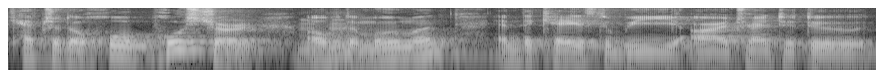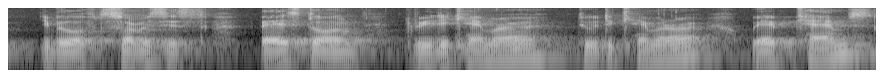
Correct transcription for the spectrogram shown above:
capture the whole posture Mm-hmm. of the movement, in the case we are trying to do develop services based on 3D camera, 2D camera, webcams,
